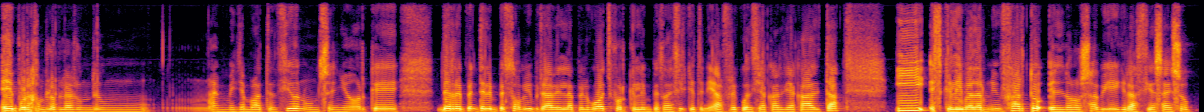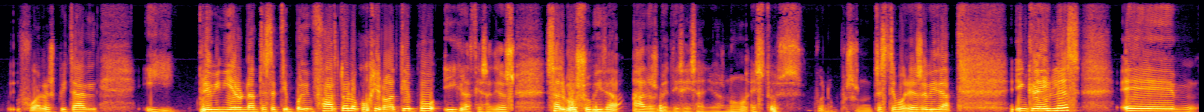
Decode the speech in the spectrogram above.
Eh, por ejemplo, hablaron de un, a mí me llamó la atención, un señor que de repente le empezó a vibrar el Apple Watch porque le empezó a decir que tenía frecuencia cardíaca alta y es que le iba a dar un infarto, él no lo sabía y gracias a eso fue al hospital y previnieron antes de tiempo el infarto, lo cogieron a tiempo y gracias a Dios salvó su vida a los 26 años, ¿no? Esto es, bueno, pues son testimonios de vida increíbles. Eh,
